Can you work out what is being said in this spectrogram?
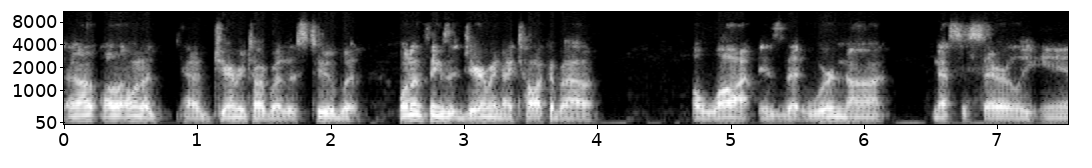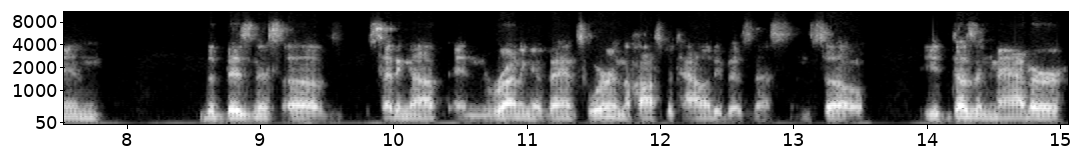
And I, I want to have Jeremy talk about this too, but one of the things that Jeremy and I talk about a lot is that we're not necessarily in the business of setting up and running events. We're in the hospitality business. And so it doesn't matter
